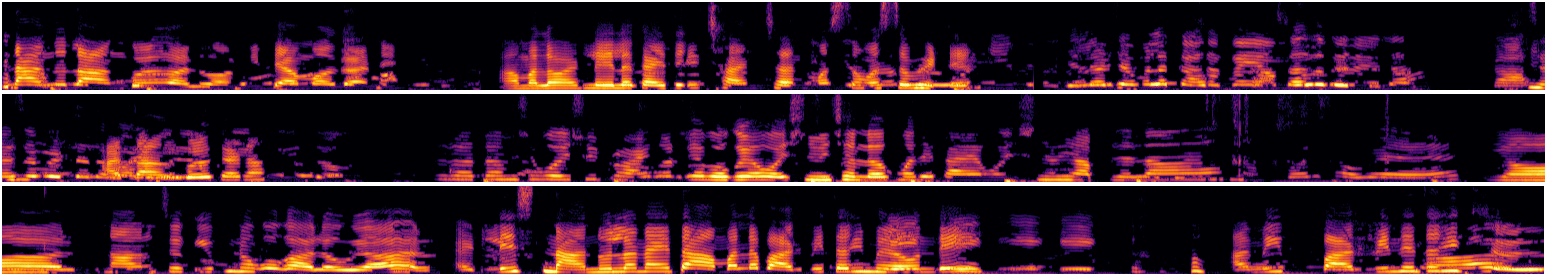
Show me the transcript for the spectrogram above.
नानूला आंघोळ घालू आम्ही त्या मगाने. आम्हाला वाटलं हिला काहीतरी छान छान मस्त मस्त भेटेल. आता आंघोळ करा. तर आता आमची वैष्णवी ट्राय करते. बघूया वैष्णवीच्या लगमध्ये काय आहे. वैष्णवी आपल्याला नंबर हवे आहे. यार नानूचं गिफ्ट नको घालवू यार. ऍटलीस्ट नानूला नाही तर आम्हाला बारबी तरी मिळवून दे. एक एक एक आम्ही बारबीने तरी खेळू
